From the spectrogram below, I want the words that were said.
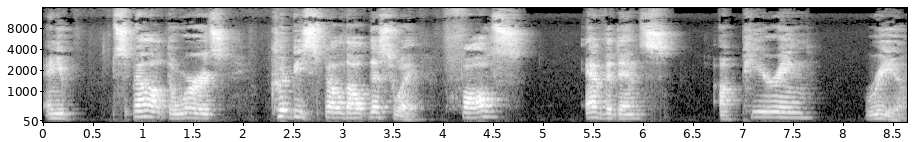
and you spell out the words, could be spelled out this way false evidence appearing real.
